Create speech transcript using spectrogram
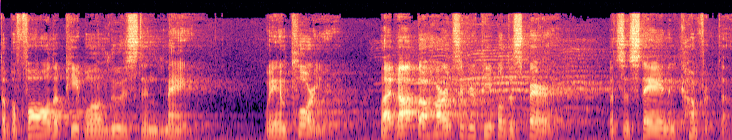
to befall the people of Lewiston, Maine. We implore you, let not the hearts of your people despair, but sustain and comfort them.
